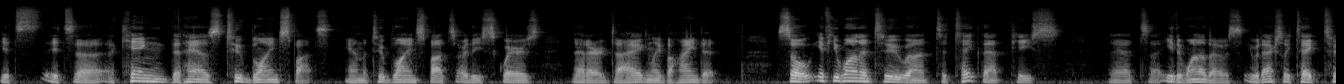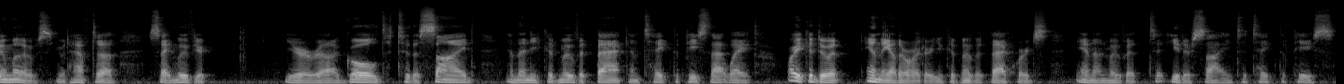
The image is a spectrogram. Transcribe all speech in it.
it's it's a, a, king that has two blind spots, and the two blind spots are these squares that are diagonally behind it. So if you wanted to uh, to take that piece, that uh, either one of those, it would actually take two moves. You would have to say move your your uh, gold to the side and then you could move it back and take the piece that way. Or you could do it in the other order. You could move it backwards and then move it to either side to take the piece.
